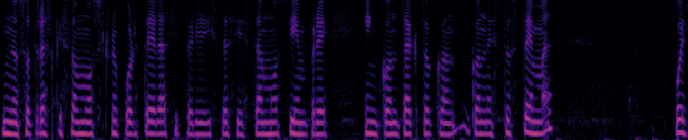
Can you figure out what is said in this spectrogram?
nosotras que somos reporteras y periodistas y estamos siempre en contacto con, con estos temas, pues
